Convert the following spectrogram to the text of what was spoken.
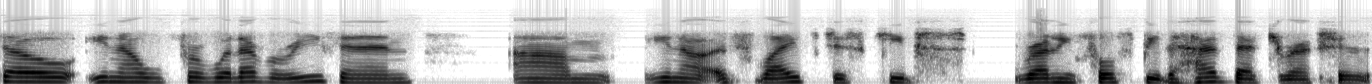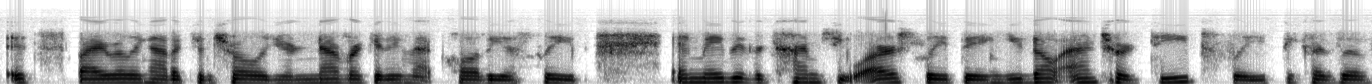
So, you know, for whatever reason, um, you know, if life just keeps running full speed ahead that direction, it's spiraling out of control and you're never getting that quality of sleep. And maybe the times you are sleeping, you don't enter deep sleep because of,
